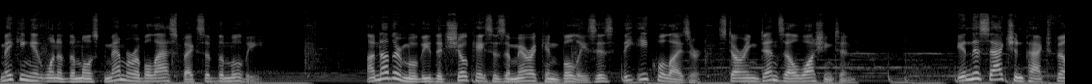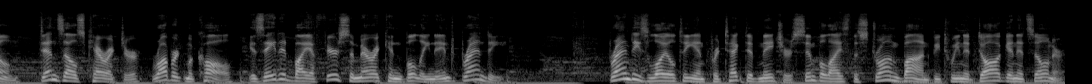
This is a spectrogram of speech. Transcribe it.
making it one of the most memorable aspects of the movie. Another movie that showcases American bullies is The Equalizer, starring Denzel Washington. In this action packed film, Denzel's character, Robert McCall, is aided by a fierce American bully named Brandy. Brandy's loyalty and protective nature symbolize the strong bond between a dog and its owner,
